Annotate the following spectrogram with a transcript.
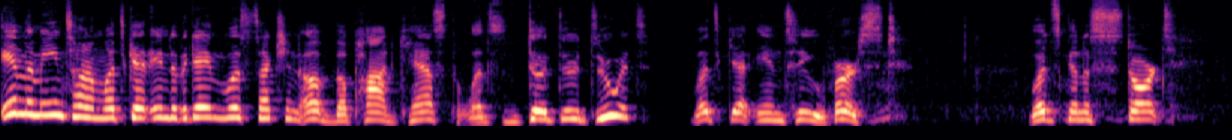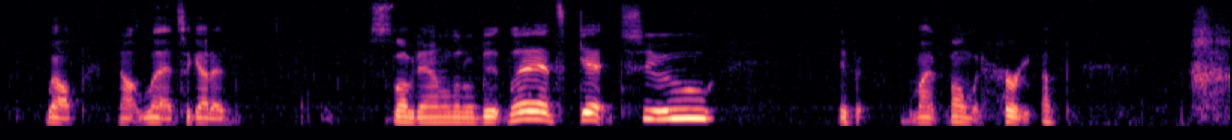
In the meantime, let's get into the game list section of the podcast. Let's do, do, do it. Let's get into first. Let's gonna start. Well, not let's. I gotta slow down a little bit. Let's get to. If it, my phone would hurry up.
